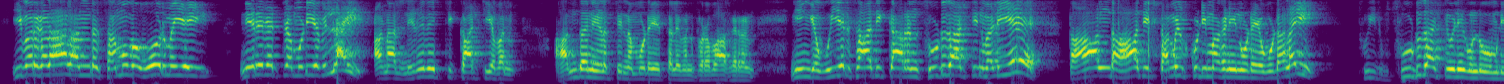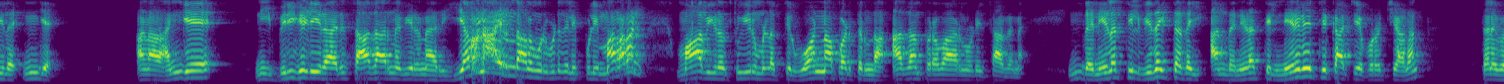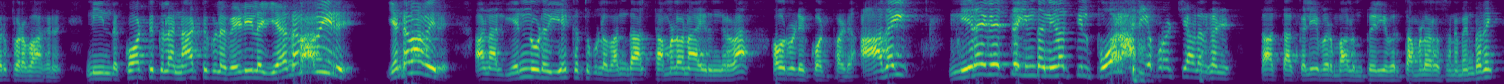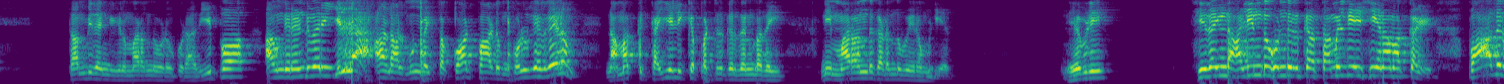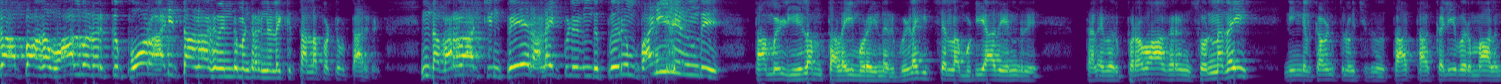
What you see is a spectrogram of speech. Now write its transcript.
இவர்களால் அந்த சமூக ஓர்மையை நிறைவேற்ற முடியவில்லை. ஆனால் நிறைவேற்றி காட்டியவன் அந்த நிலத்தில் நம்முடைய தலைவன் பிரபாகரன். நீங்க உயர் சாதிக்காரன் சுடுகாட்டின் வழியே தாழ்ந்த ஆதி தமிழ் குடிமகனினுடைய உடலை தூக்கி- சுடுகாட்டு வழியே கொண்டு போக முடியல இங்க. ஆனால் அங்கே நீ பிரிகடியராரு சாதாரண வீரனாரு எவனா இருந்தாலும் ஒரு விடுதலை புலி மறவன் மாவீரர் துயிர்மில்லத்தில் ஒன்னா படுத்திருந்தான். அதுதான் பிரபாகரனுடைய சாதனை. இந்த நிலத்தில் விதைத்ததை அந்த நிலத்தில் நிறைவேற்றி காட்டிய புரட்சியாளன் தலைவர் பிரபாகரன். நீ இந்த கோட்டுக்குள்ள நாட்டுக்குள்ள வெளியில எதனாவே இரு என்னவாவே இரு. ஆனால் என்னுடைய இயக்கத்துக்குள்ள வந்தால் தமிழனாயிருங்கிறதா அவருடைய கோட்பாடு. அதை நிறைவேற்ற இந்த நிலத்தில் போராடிய புரட்சியாளர்கள் தாத்தா கலியபெரும்பாலும் பெரியவர் தமிழரசனும் என்பதை தம்பி தங்கிகள் மறந்து விடக்கூடாது. இப்போ அவங்க ரெண்டு பேரும் இல்ல ஆனால் முன்வைத்த கோட்பாடும் கொள்கைகளும் நமக்கு கையளிக்கப்பட்டிருக்கிறது என்பதை நீ மறந்து கடந்து போயிட முடியாது. எப்படி? சிதைந்து அழிந்து கொண்டிருக்கிற தமிழ் தேசிய மக்கள் பாதுகாப்பாக வாழ்வதற்கு போராடித்தானாக வேண்டும் என்ற நிலைக்கு தள்ளப்பட்டு விட்டார்கள். இந்த வரலாற்றின் பேர் அழைப்பிலிருந்து பெரும் பணியிலிருந்து தமிழ் இளம் தலைமுறையினர் விலகிச் செல்ல முடியாது என்று தலைவர் பிரபாகரன் சொன்னதை நீங்கள் கவனத்தில் வச்சுக்கணும். தாத்தா கலியபெருமாளும்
